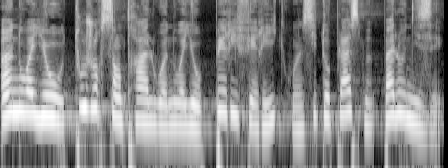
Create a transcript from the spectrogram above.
un noyau toujours central ou un noyau périphérique ou un cytoplasme ballonisé.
